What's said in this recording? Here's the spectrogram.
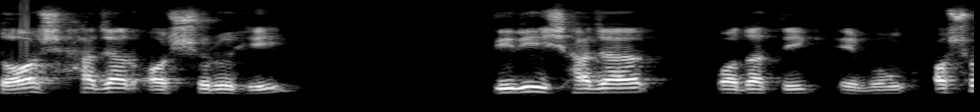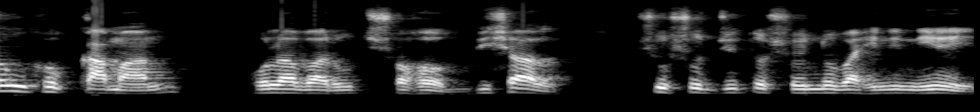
দশ হাজার অশ্বরোহী, তিরিশ হাজার পদাতিক এবং অসংখ্য কামান, গোলাবারুদ সহ বিশাল সুসজ্জিত সৈন্যবাহিনী নিয়েই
